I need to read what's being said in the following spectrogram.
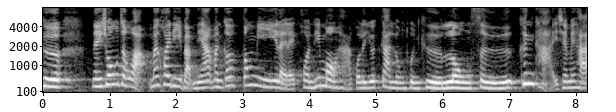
คือในช่วงจังหวะไม่ค่อยดีแบบนี้มันก็ต้องมีหลาย ๆ คนที่มองหากลยุทธ์การลงทุนคือลงซื้อขึ้นขายใช่ไหมคะ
